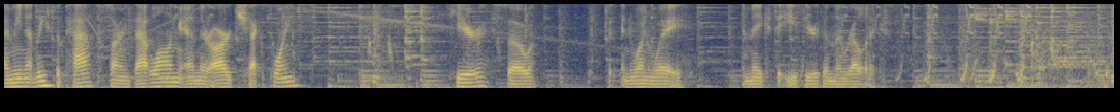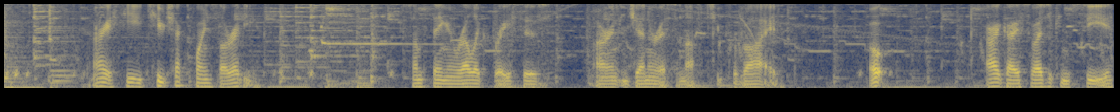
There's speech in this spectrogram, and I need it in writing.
I mean, at least the paths aren't that long, and there are checkpoints here, so in one way, it makes it easier than the relics. Alright, see, two checkpoints already. Something relic races aren't generous enough to provide. Oh! Alright guys, so as you can see,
